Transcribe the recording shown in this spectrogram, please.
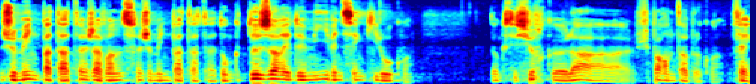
Je mets une patate, j'avance, je mets une patate. Donc deux heures et demie, 25 kilos, quoi. Donc c'est sûr que là, je suis pas rentable, quoi. Enfin,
